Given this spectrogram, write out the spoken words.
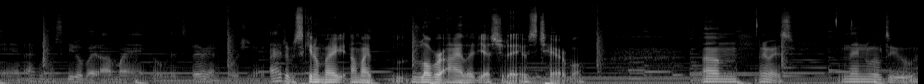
And I have a mosquito bite on my ankle. It's very unfortunate. I had a mosquito bite on my lower eyelid yesterday. It was terrible. Um, anyways, and then we'll do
